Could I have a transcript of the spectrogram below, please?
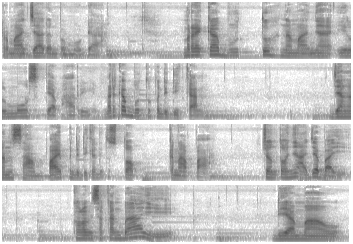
remaja dan pemuda. Mereka butuh namanya ilmu setiap hari. Mereka butuh pendidikan. Jangan sampai pendidikan itu stop. Kenapa? Contohnya aja bayi. Kalau misalkan bayi dia mau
